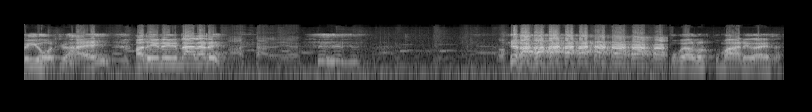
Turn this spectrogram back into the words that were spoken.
ประโยชน์ไหนเอาดีดีได้แล้วดิอะไรนะกูไปเอารถกูมาดีกว่าไอ้สัส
